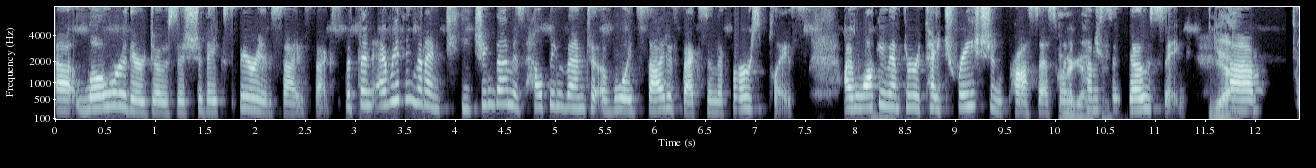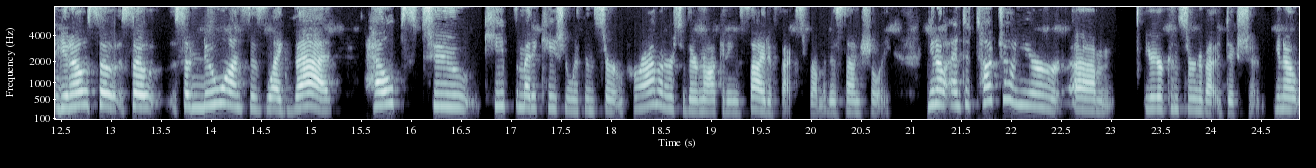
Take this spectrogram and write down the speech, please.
uh, lower their doses should they experience side effects. But then everything that I'm teaching them is helping them to avoid side effects in the first place. I'm walking mm-hmm. them through a titration process when I it comes you. to dosing. Yeah. Um, you know, so so so nuances like that helps to keep the medication within certain parameters so they're not getting side effects from it essentially. You know and to touch on your um, your concern about addiction you know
